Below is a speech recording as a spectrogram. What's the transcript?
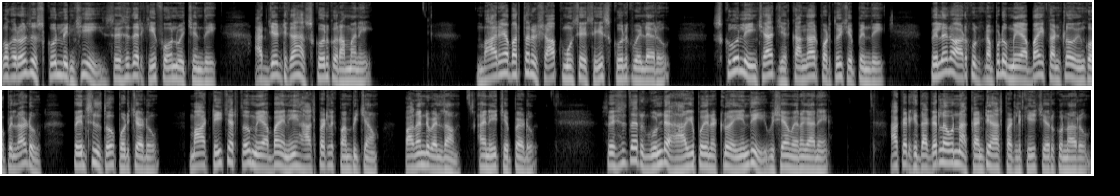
ఒకరోజు స్కూల్ నుంచి శశిధర్కి ఫోన్ వచ్చింది. అర్జెంటుగా స్కూల్కు రమ్మని. భార్యాభర్తలు షాప్ మూసేసి స్కూల్కి వెళ్ళారు. స్కూల్ ఇన్ఛార్జ్ కంగారు పడుతూ చెప్పింది. పిల్లలు ఆడుకుంటున్నప్పుడు మీ అబ్బాయి కంట్లో ఇంకో పిల్లాడు పెన్సిల్తో పొడిచాడు. మా టీచర్తో మీ అబ్బాయిని హాస్పిటల్కి పంపించాం. పదండి వెళ్దాం అని చెప్పాడు. శశిధర్ గుండె ఆగిపోయినట్లు అయింది విషయం వినగానే. అక్కడికి దగ్గరలో ఉన్న కంటి హాస్పిటల్కి చేరుకున్నారు.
